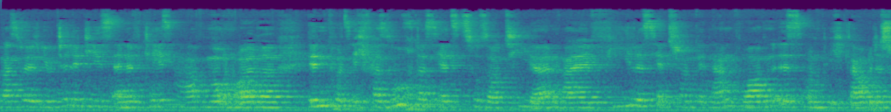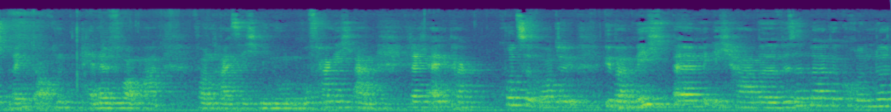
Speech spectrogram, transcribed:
was für Utilities NFTs haben und eure Inputs. Ich versuche das jetzt zu sortieren, weil vieles jetzt schon genannt worden ist und ich glaube, das sprengt auch ein Panel-Format von 30 Minuten. Wo fange ich an? Vielleicht ein paar kurze Worte über mich. Ähm, ich habe Visibler gegründet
